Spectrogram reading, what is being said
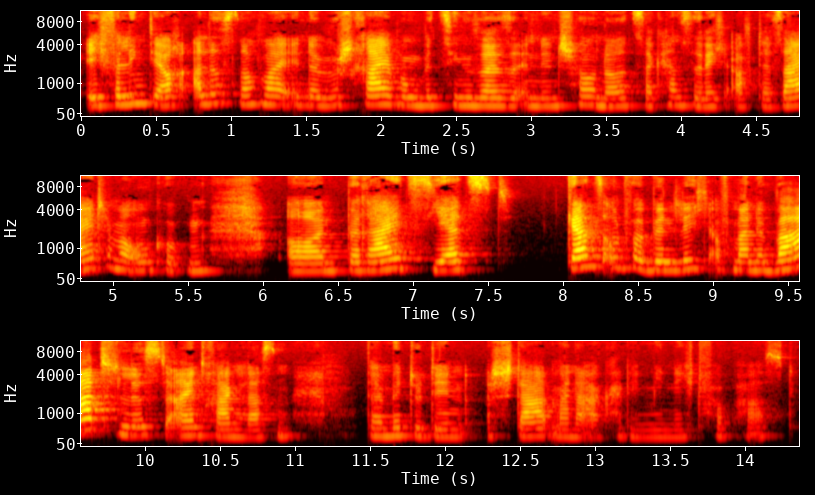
Ich verlinke dir auch alles nochmal in der Beschreibung bzw. in den Show Notes. Da kannst du dich auf der Seite mal umgucken und bereits jetzt ganz unverbindlich auf meine Warteliste eintragen lassen, damit du den Start meiner Akademie nicht verpasst.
